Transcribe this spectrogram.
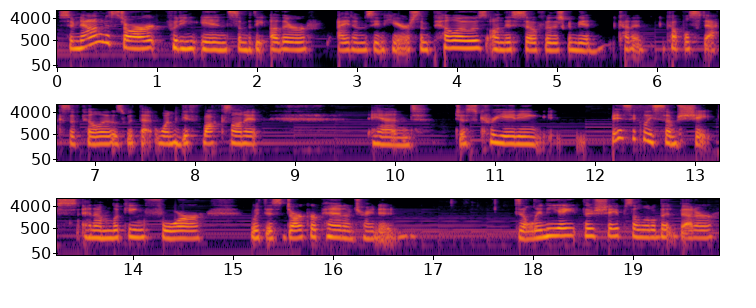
So now I'm going to start putting in some of the other items in here. Some pillows on this sofa. There's going to be a kind of couple stacks of pillows with that one gift box on it. And just creating basically some shapes. And I'm looking for, with this darker pen, I'm trying to delineate those shapes a little bit better.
